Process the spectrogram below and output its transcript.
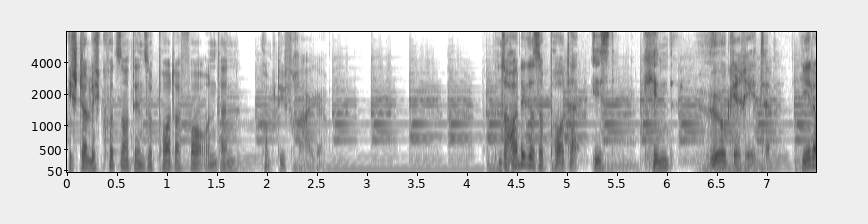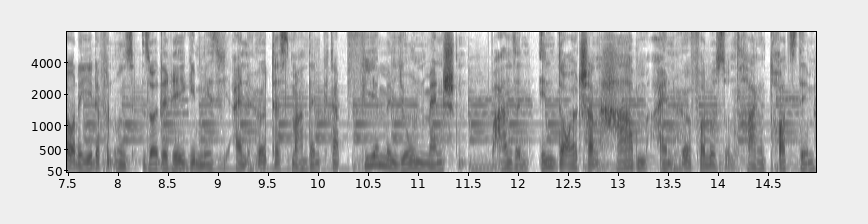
Ich stelle euch kurz noch den Supporter vor und dann kommt die Frage. Unser heutiger Supporter ist Kind Hörgeräte. Jeder oder jede von uns sollte regelmäßig einen Hörtest machen, denn knapp 4 Millionen Menschen, Wahnsinn, in Deutschland haben einen Hörverlust und tragen trotzdem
